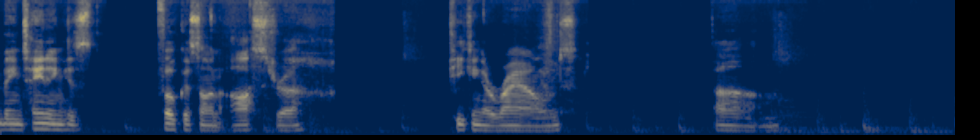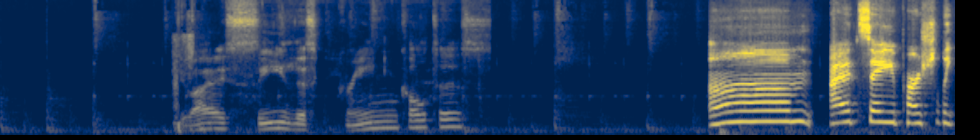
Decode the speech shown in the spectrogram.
Maintaining his focus on Astra, peeking around. Um. Do I see this green cultist? Um, I'd say you partially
